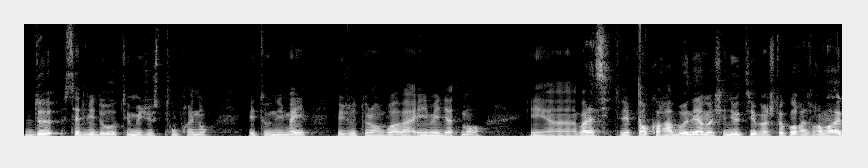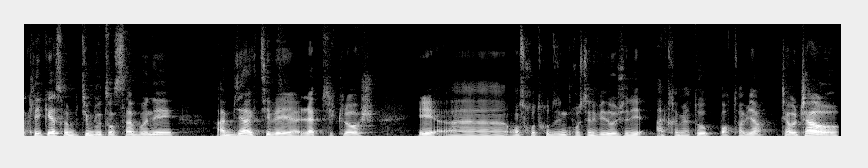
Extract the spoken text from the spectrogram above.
de cette vidéo. Tu mets juste ton prénom et ton email et je te l'envoie bah, immédiatement. Et euh, voilà, si tu n'es pas encore abonné à ma chaîne YouTube, hein, je t'encourage vraiment à cliquer sur le petit bouton s'abonner, à bien activer la petite cloche et euh, on se retrouve dans une prochaine vidéo. Je te dis à très bientôt. Porte-toi bien. Ciao, ciao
